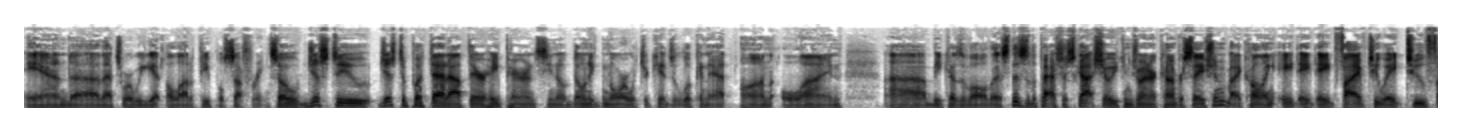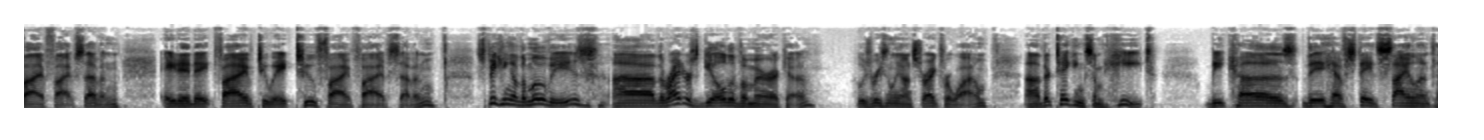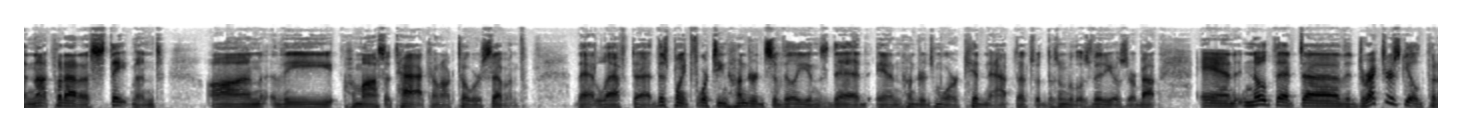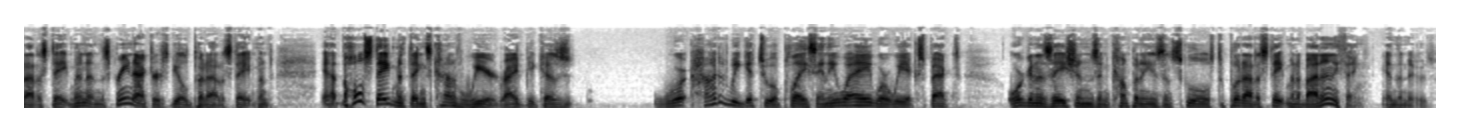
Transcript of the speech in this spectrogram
and uh, that's where we get a lot of people suffering. So just to just to put that out there, hey parents, you know, don't ignore what your kids are looking at online. Uh, because of all this. This is the Pastor Scott Show. You can join our conversation by calling 888-528-2557, 888-528-2557. Speaking of the movies, uh, the Writers Guild of America, who was recently on strike for a while, uh, they're taking some heat because they have stayed silent and not put out a statement on the Hamas attack on October 7th that left, uh, at this point, 1,400 civilians dead and hundreds more kidnapped. That's what some of those videos are about. And note that uh, the Directors Guild put out a statement and the Screen Actors Guild put out a statement. Yeah, the whole statement thing's kind of weird, right? Because how did we get to a place anyway where we expect organizations and companies and schools to put out a statement about anything in the news.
